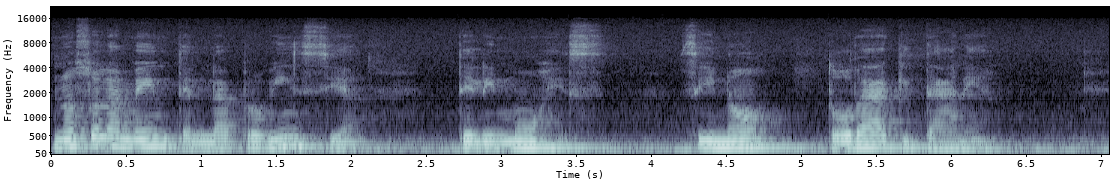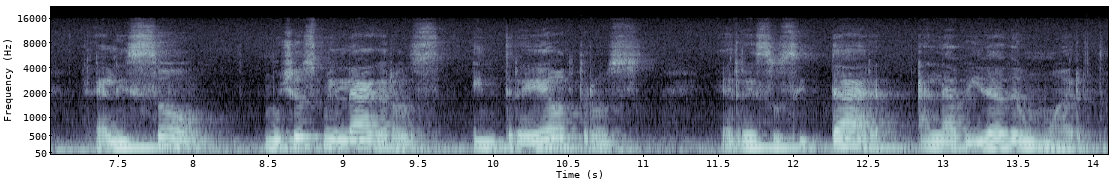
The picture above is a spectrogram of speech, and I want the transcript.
no solamente la provincia de Limoges, sino toda Aquitania. Realizó muchos milagros, entre otros, el resucitar a la vida de un muerto,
